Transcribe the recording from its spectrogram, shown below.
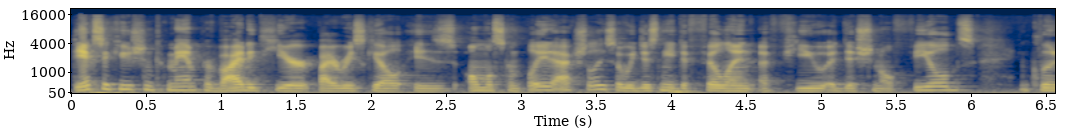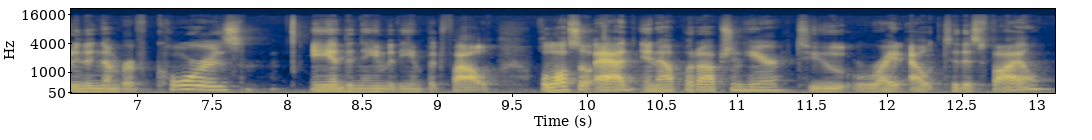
The execution command provided here by Rescale is almost complete actually, so we just need to fill in a few additional fields, including the number of cores and the name of the input file. We'll also add an output option here to write out to this file,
